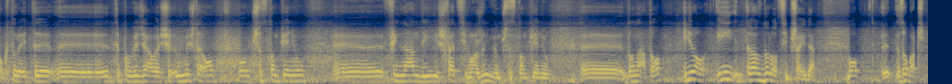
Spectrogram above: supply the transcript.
o której ty, e, ty powiedziałeś. Myślę o, o przystąpieniu e, Finlandii i Szwecji, możliwym przystąpieniu e, do NATO. I, ro, I teraz do Rosji przejdę, bo e, zobacz, e,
